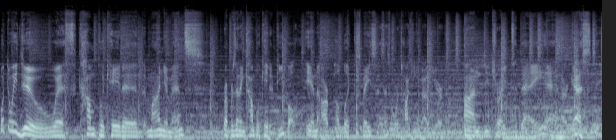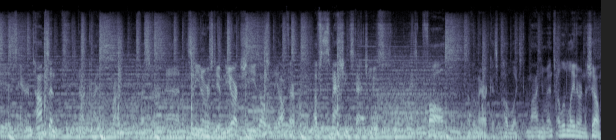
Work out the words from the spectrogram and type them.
What do we do with complicated monuments representing complicated people in our public spaces? That's what we're talking about here on Detroit Today. And our guest is Erin Thompson, an art crime professor at the City University of New York. She's also the author of Smashing Statues, Rise and Fall America's public monuments. A little later in the show,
